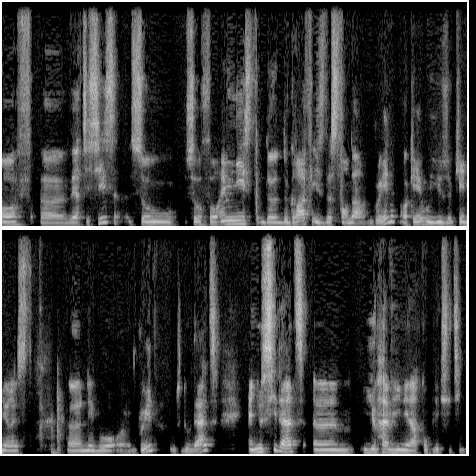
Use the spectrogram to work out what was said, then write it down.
of uh, vertices. So, so for MNIST, the, the graph is the standard grid. Okay, we use a k-nearest uh, neighbor uh, grid to do that. And you see that um, you have linear complexity.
